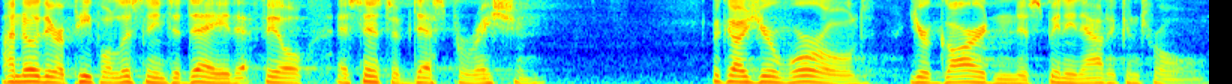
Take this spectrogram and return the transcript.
I know there are people listening today that feel a sense of desperation because your world, your garden is spinning out of control.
